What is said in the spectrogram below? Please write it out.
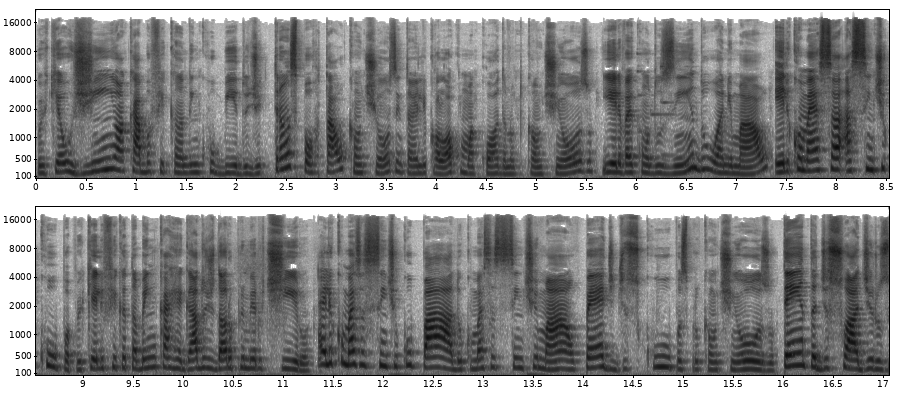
porque o Ginho acaba ficando incumbido de transportar o cão tinhoso, então ele coloca uma corda no cão tinhoso e ele vai conduzindo o animal. Ele começa a sentir culpa, porque ele fica também encarregado de dar o primeiro tiro. Aí ele começa a se sentir culpado, começa a se sentir mal, pede desculpas pro cão tinhoso, tenta dissuadir os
